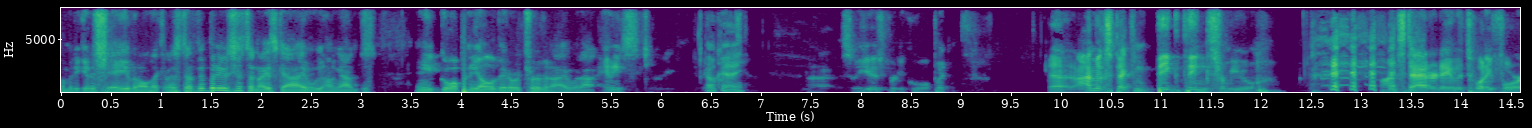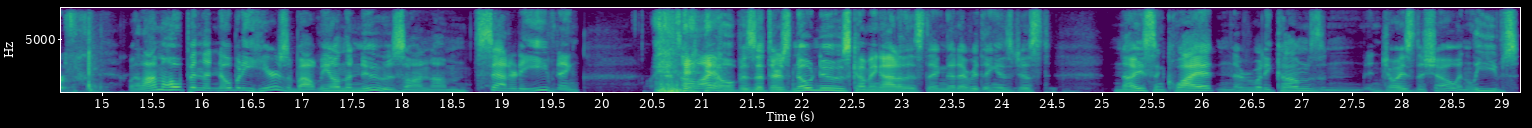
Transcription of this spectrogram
to get a shave and all that kind of stuff. But he was just a nice guy, and we hung out and just, and he'd go up in the elevator with Triv and I without any security. Okay. So he was pretty cool. But uh, I'm expecting big things from you on Saturday, the 24th. Well, I'm hoping that nobody hears about me on the news on um, Saturday evening. That's all I hope is that there's no news coming out of this thing. That everything is just nice and quiet, and everybody comes and enjoys the show and leaves.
